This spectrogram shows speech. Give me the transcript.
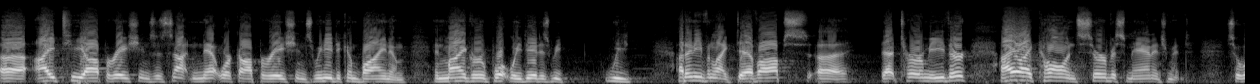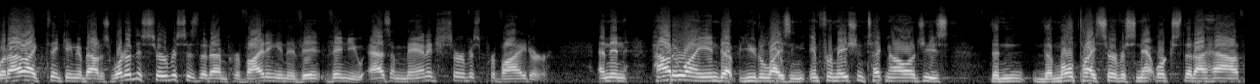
uh, IT operations, it's not network operations. We need to combine them. In my group, what we did is we, we I don't even like DevOps, uh, that term either. I like calling service management. So what I like thinking about is what are the services that I'm providing in a venue as a managed service provider? And then how do I end up utilizing information technologies, the, the multi-service networks that I have,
